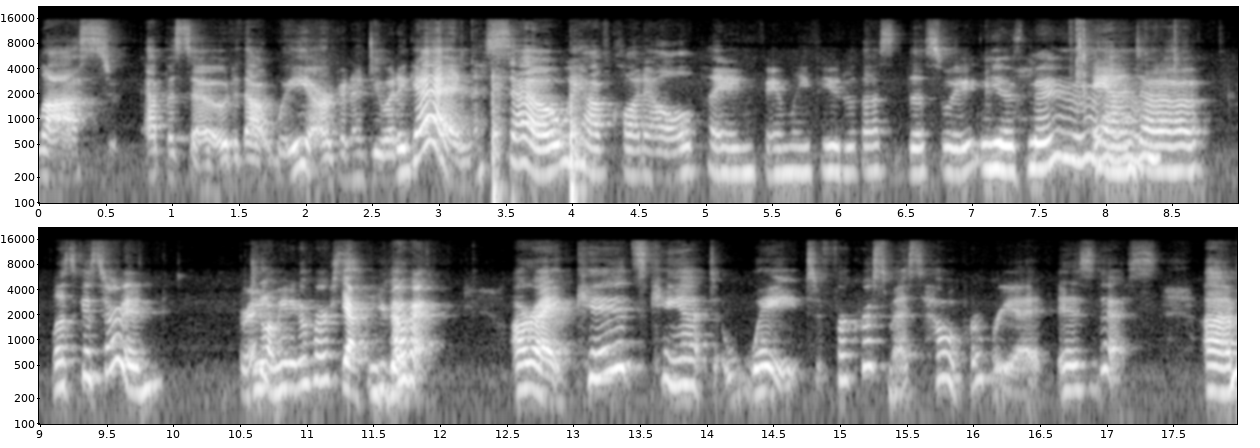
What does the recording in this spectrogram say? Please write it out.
last episode that we are going to do it again. So we have Claudelle playing Family Feud with us this week. Yes, ma'am. And uh, let's get started. Do you want me to go first? Yeah, you go. Okay. All right. Kids can't wait for Christmas. How appropriate is this? Um,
